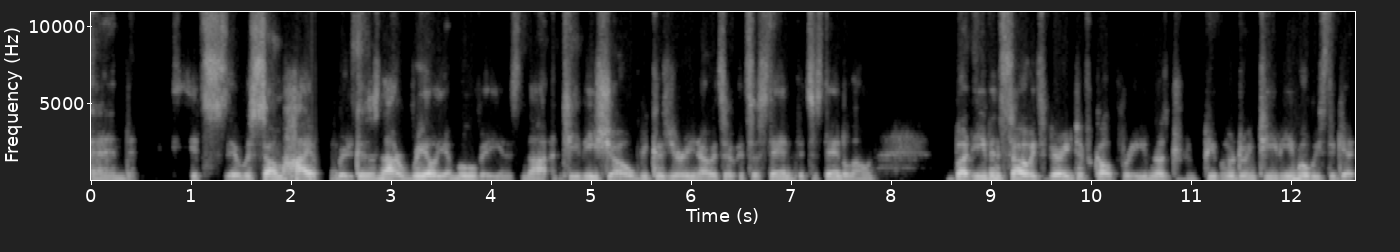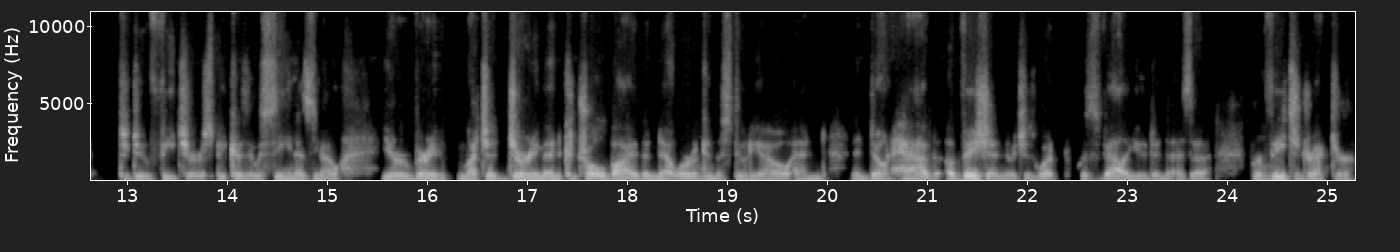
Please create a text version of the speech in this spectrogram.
And it's it was some hybrid because it's not really a movie and it's not a TV show because you're you know it's a it's a stand it's a standalone. But even so, it's very difficult for even those people who are doing TV movies to get to do features because it was seen as you know you're very much a journeyman controlled by the network mm. and the studio and and don't have a vision which is what was valued in, as a for mm. feature director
